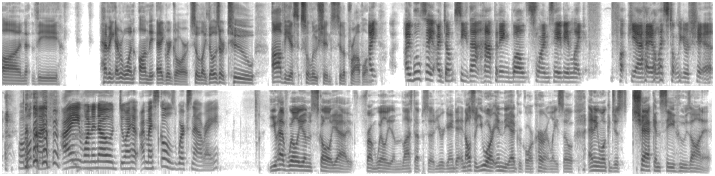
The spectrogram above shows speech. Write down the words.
on the having everyone on the egregore so like those are two obvious solutions to the problem I I will say I don't see that happening while Slime's here being like, "Fuck yeah, Hale, I stole your shit." Well, hold on. I want to know. Do I have my skull works now? Right. You have William's skull, yeah, from William last episode. You regained it, and also you are in the egregore currently, so anyone can just check and see who's on it.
